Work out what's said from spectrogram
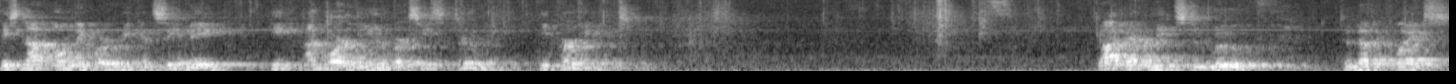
He's not only where he can see me, he, I'm part of the universe. He's through me. He permeates me. God never needs to move to another place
